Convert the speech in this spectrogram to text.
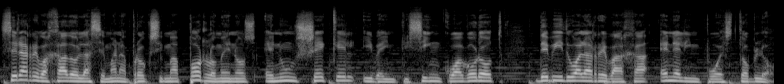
será rebajado la semana próxima por lo menos en un shekel y 25 agorot debido a la rebaja en el impuesto BLO.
